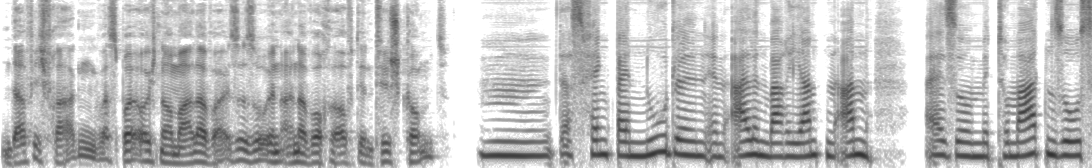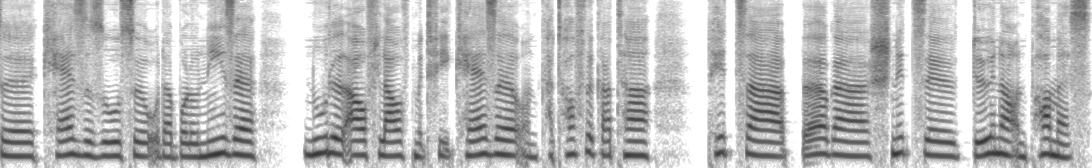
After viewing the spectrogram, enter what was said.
Darf ich fragen, was bei euch normalerweise so in einer Woche auf den Tisch kommt? Mm, das fängt bei Nudeln in allen Varianten an, also mit Tomatensoße, Käsesoße oder Bolognese, Nudelauflauf mit viel Käse und Kartoffelgratin, Pizza, Burger, Schnitzel, Döner und Pommes.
